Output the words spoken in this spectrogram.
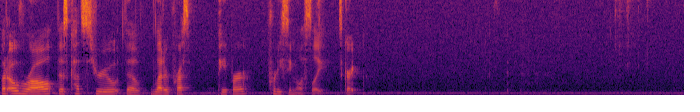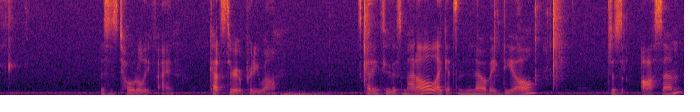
but overall, this cuts through the letterpress paper pretty seamlessly. It's great. This is totally fine. Cuts through it pretty well. It's cutting through this metal like it's no big deal, is awesome.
